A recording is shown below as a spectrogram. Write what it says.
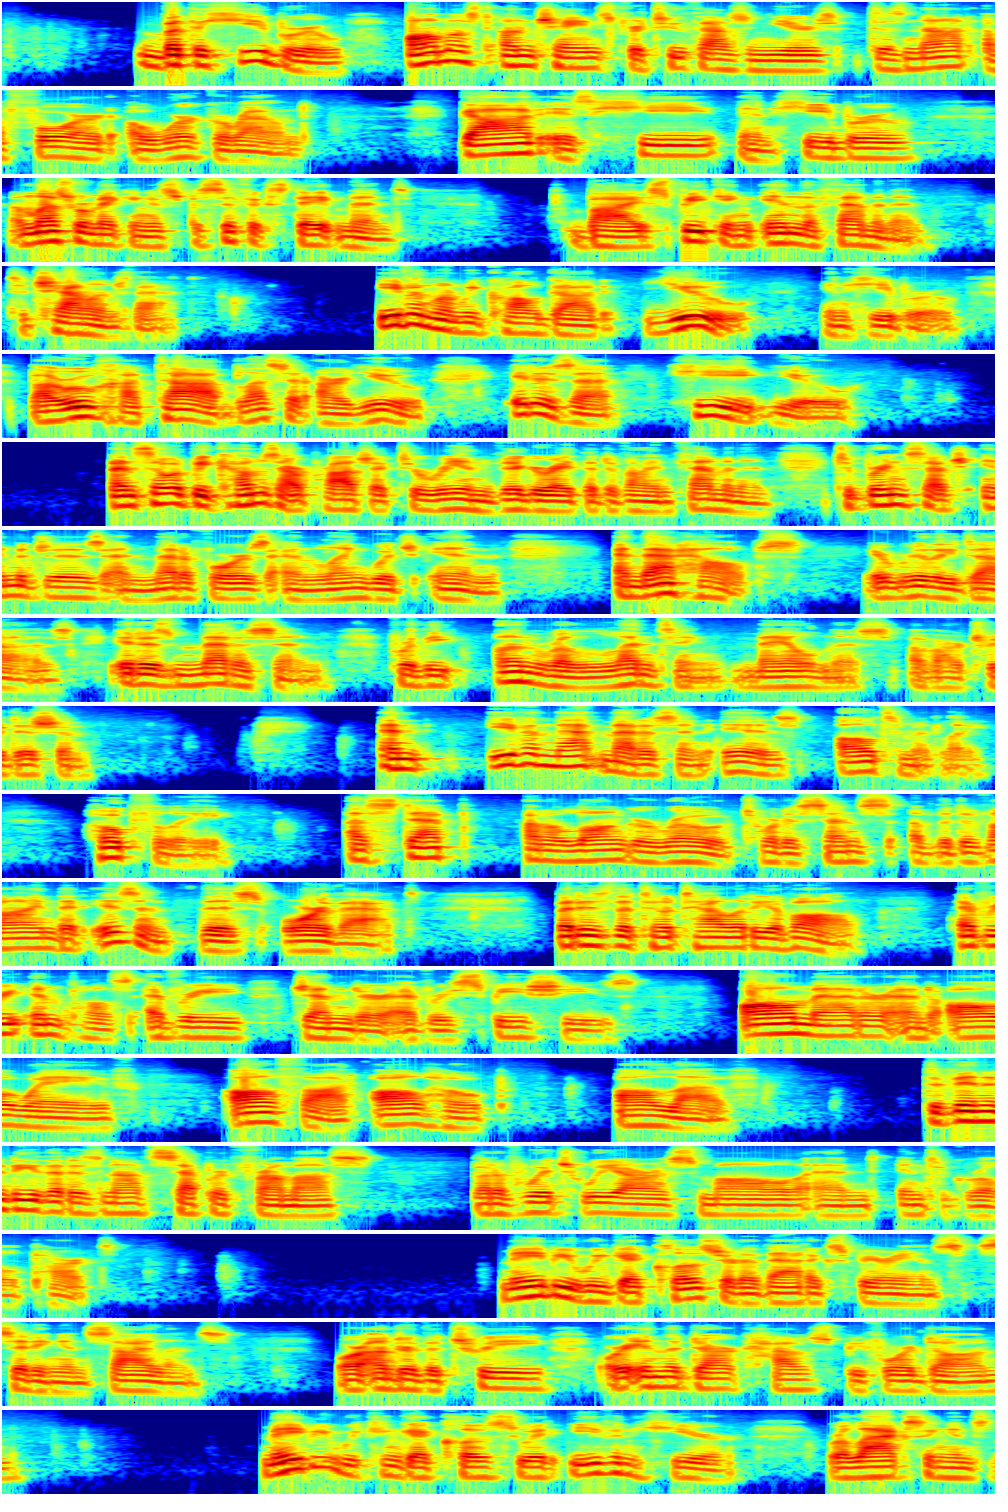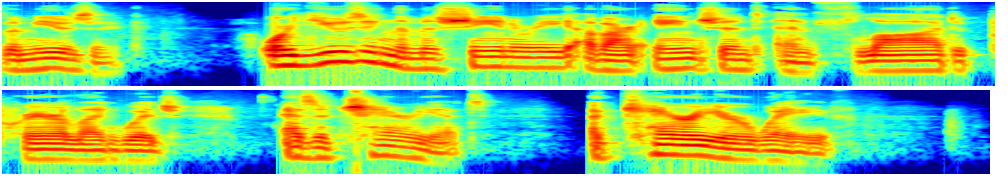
but the Hebrew almost unchanged for 2,000 years, does not afford a workaround. God is He in Hebrew, unless we're making a specific statement by speaking in the feminine to challenge that. Even when we call God you in Hebrew, Baruch atah, blessed are you, it is a He you and so it becomes our project to reinvigorate the divine feminine, to bring such images and metaphors and language in. And that helps. It really does. It is medicine for the unrelenting maleness of our tradition. And even that medicine is ultimately, hopefully, a step on a longer road toward a sense of the divine that isn't this or that, but is the totality of all every impulse, every gender, every species, all matter and all wave, all thought, all hope, all love. Divinity that is not separate from us, but of which we are a small and integral part. Maybe we get closer to that experience sitting in silence, or under the tree, or in the dark house before dawn. Maybe we can get close to it even here relaxing into the music, or using the machinery of our ancient and flawed prayer language as a chariot, a carrier wave,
